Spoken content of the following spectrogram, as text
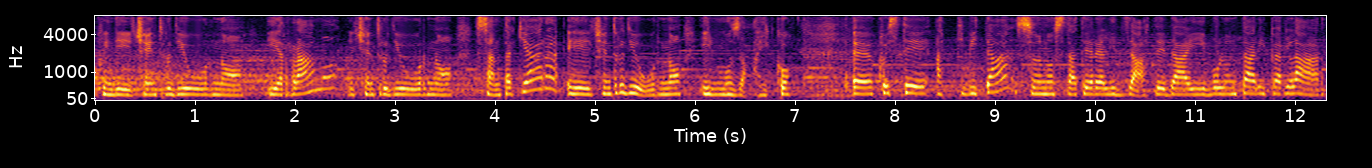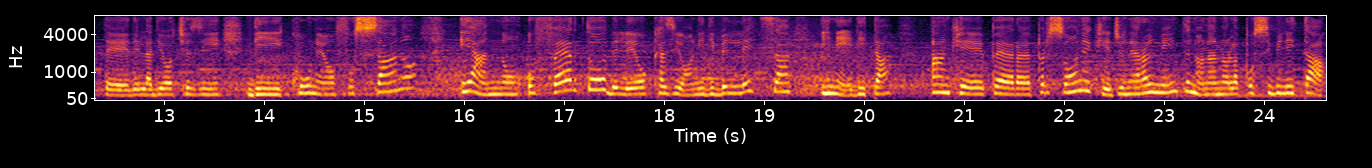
quindi il centro diurno Il Ramo, il centro diurno Santa Chiara e il centro diurno Il Mosaico. Eh, queste attività sono state realizzate dai volontari per l'arte della diocesi di Cuneo Fossano e hanno offerto delle occasioni di bellezza inedita anche per persone che generalmente non hanno la possibilità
